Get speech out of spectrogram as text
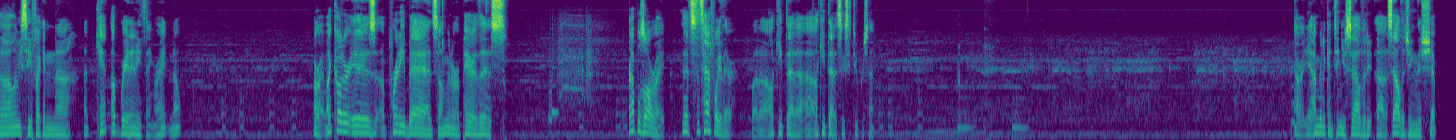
uh, let me see if I can... Uh, I can't upgrade anything, right? Nope. Alright, my cutter is uh, pretty bad, so I'm going to repair this. Grapple's alright. It's, it's halfway there, but I'll keep that I'll keep that at uh, 62%. Right, yeah, I'm going to continue uh, salvaging this ship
